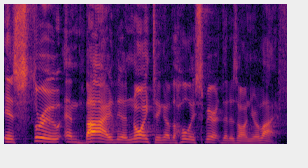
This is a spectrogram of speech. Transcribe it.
is through and by the anointing of the Holy Spirit that is on your life.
